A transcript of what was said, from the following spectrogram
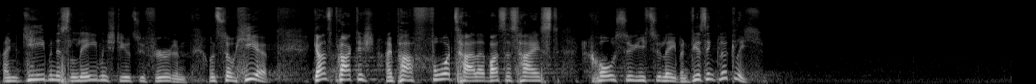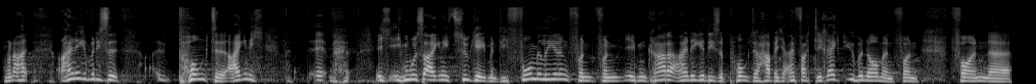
ein gebendes Lebensstil zu führen. Und so hier, ganz praktisch, ein paar Vorteile, was es heißt, großzügig zu leben. Wir sind glücklich. Und einige von diesen Punkte, eigentlich, äh, ich, ich, muss eigentlich zugeben, die Formulierung von, von eben gerade einige dieser Punkte habe ich einfach direkt übernommen von, von, äh,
